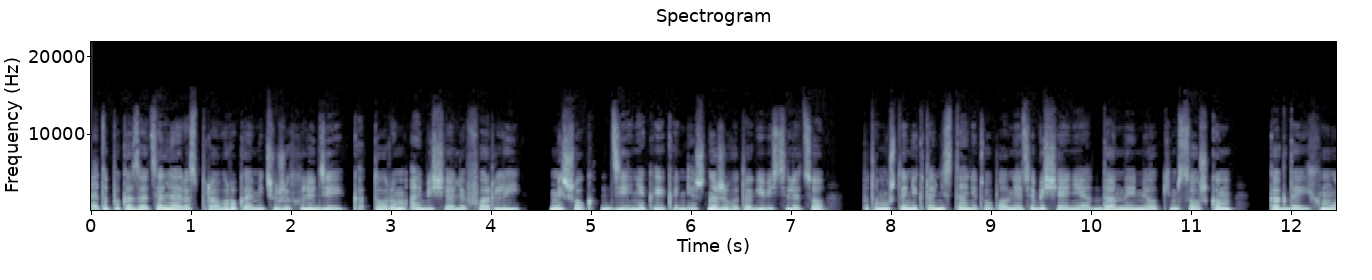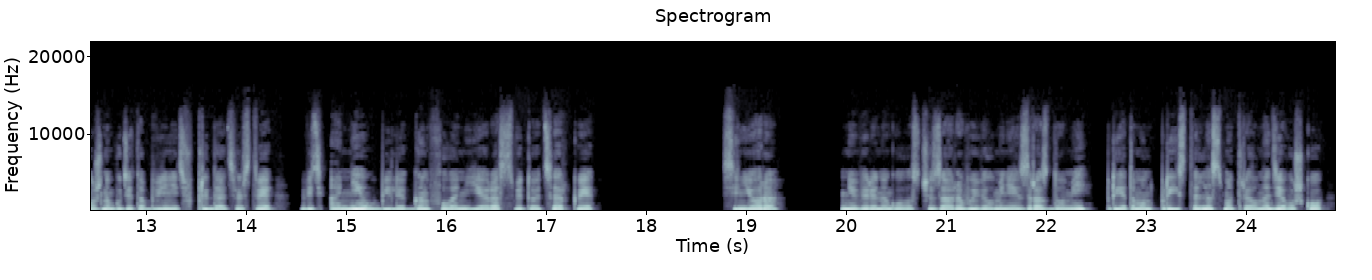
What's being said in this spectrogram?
Это показательная расправа руками чужих людей, которым обещали фарли, мешок денег и, конечно же, в итоге виселицо, потому что никто не станет выполнять обещания, данные мелким сошкам, когда их можно будет обвинить в предательстве, ведь они убили Гонфолоньера Святой Церкви. «Сеньора?» — неуверенный голос Чезары вывел меня из раздумий, при этом он пристально смотрел на девушку —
